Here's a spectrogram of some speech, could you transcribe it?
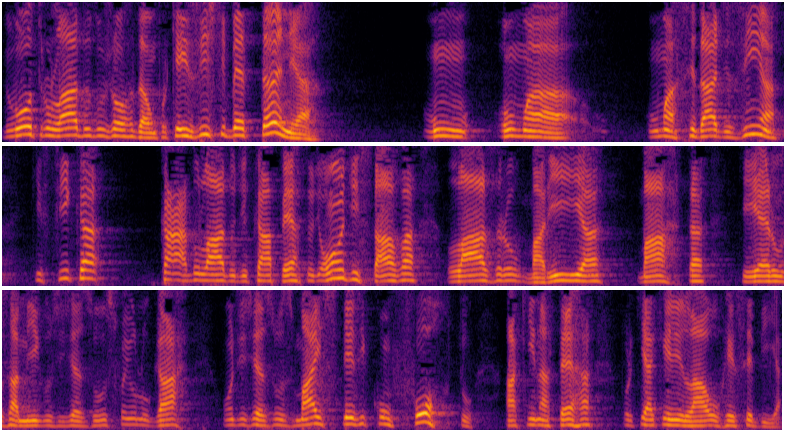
Do outro lado do Jordão. Porque existe Betânia, um, uma, uma cidadezinha que fica cá do lado de cá, perto de onde estava Lázaro, Maria, Marta, que eram os amigos de Jesus. Foi o lugar onde Jesus mais teve conforto aqui na terra, porque aquele lá o recebia.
